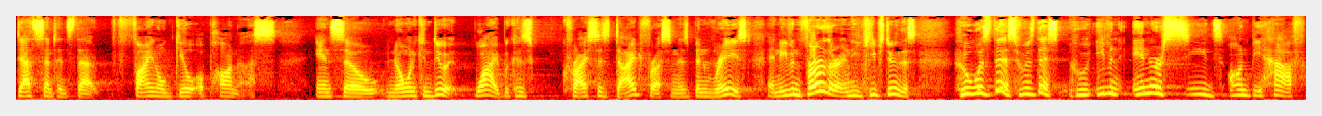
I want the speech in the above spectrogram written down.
death sentence, that final guilt upon us. And so no one can do it. Why? Because Christ has died for us and has been raised, and even further, and he keeps doing this. Who was this? Who is this? Who even intercedes on behalf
